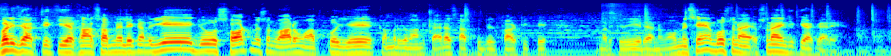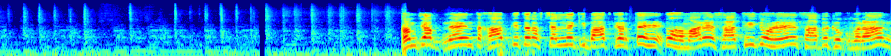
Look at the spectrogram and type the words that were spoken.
बड़ी जाती की खान साहब ने, लेकिन ये जो शॉर्ट में सुनवा रहा हूँ आपको, ये कमर जमान कायरा साहब की पीपल्स पार्टी के मरकजी रहनुमाओं में से हैं, वो सुनाए, सुनाएँ जी क्या कह रहे हैं। हम जब नए इंतखाब की तरफ़ चलने की बात करते हैं तो हमारे साथी जो हैं, सबक हुक्मरान,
